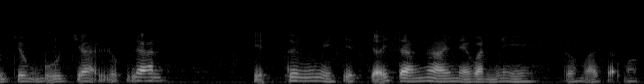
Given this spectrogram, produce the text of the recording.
บูชงบูชาลูกหลานคิดถึงมีจิตใจต่างหายในวันนี้ก็มาสมัคร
